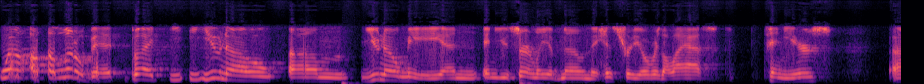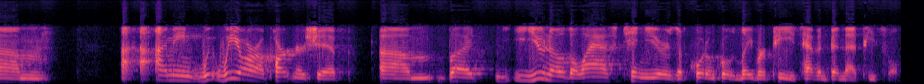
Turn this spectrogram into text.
Well, a, a little bit, but y- you know, um, you know me, and and you certainly have known the history over the last ten years. Um, I, I mean, we, we are a partnership, um, but you know, the last ten years of quote unquote labor peace haven't been that peaceful.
